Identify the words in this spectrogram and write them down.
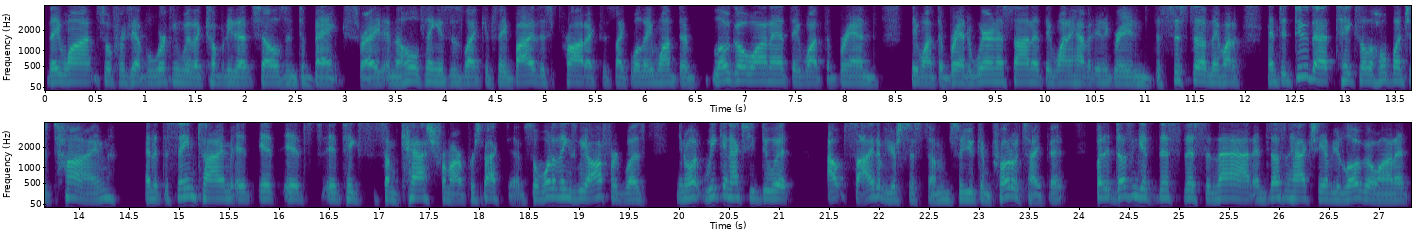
they want so for example working with a company that sells into banks right? And the whole thing is is like if they buy this product it's like well they want their logo on it they want the brand they want the brand awareness on it they want to have it integrated into the system they want to and to do that takes a whole bunch of time and at the same time it it it's it takes some cash from our perspective. So one of the things we offered was you know what we can actually do it outside of your system so you can prototype it but it doesn't get this, this, and that, and it doesn't actually have your logo on it,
